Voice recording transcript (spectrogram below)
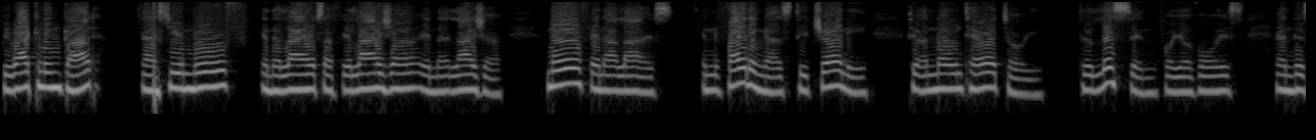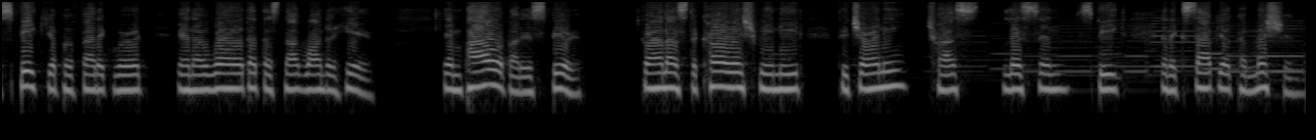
Be reckoning God Uh, as you move in the lives of Elijah and Elisha, move in our lives, inviting us to journey to unknown territory, to listen for your voice, and to speak your prophetic word in a world that does not want to hear. Empowered by your Spirit, grant us the courage we need to journey, trust, listen, speak, and accept your commission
